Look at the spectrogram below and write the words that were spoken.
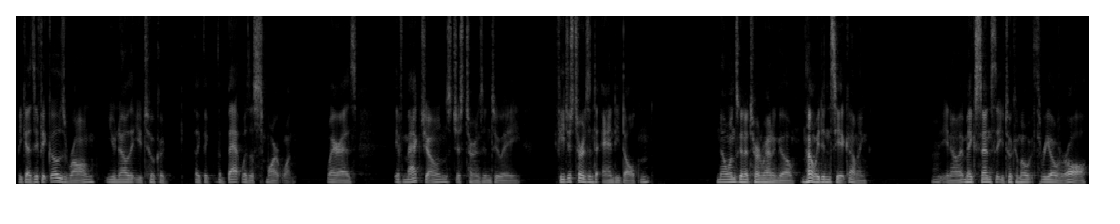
because if it goes wrong, you know that you took a like the, the bet was a smart one. Whereas if Mac Jones just turns into a if he just turns into Andy Dalton, no one's going to turn around and go, "No, we didn't see it coming." Hmm. You know, it makes sense that you took him out three overall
